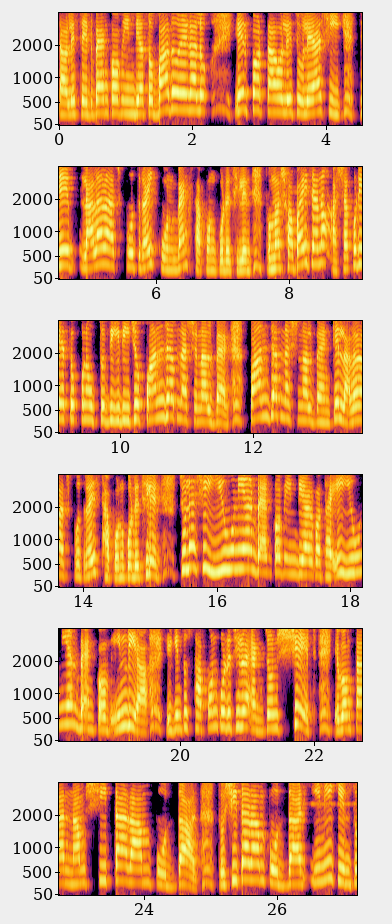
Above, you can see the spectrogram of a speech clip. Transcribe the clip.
তাহলে স্টেট ব্যাংক অফ ইন্ডিয়া তো বাদ হয়ে গেল। এরপর তাহলে চলে আসি যে লালা রাজপত রায় কোন ব্যাংক স্থাপন করেছিলেন? তোমরা সবাই জানো, আশা করি এতক্ষণে উত্তর দিয়ে দিয়েছ, Punjab National Bank. Punjab National ব্যাংকে লালা রাজপত রায় স্থাপন করেছিলেন। চলে আসি ইউনিয়ন ব্যাংক অফ ইন্ডিয়ার কথা। এই ইউনিয়ন ব্যাংক অফ ইন্ডিয়া এ কিন্তু স্থাপন করেছিল একজন শেঠ এবং তার নাম সীতারাম পোদ্দার। তো সীতারাম পোদ্দার, ইনি কিন্তু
